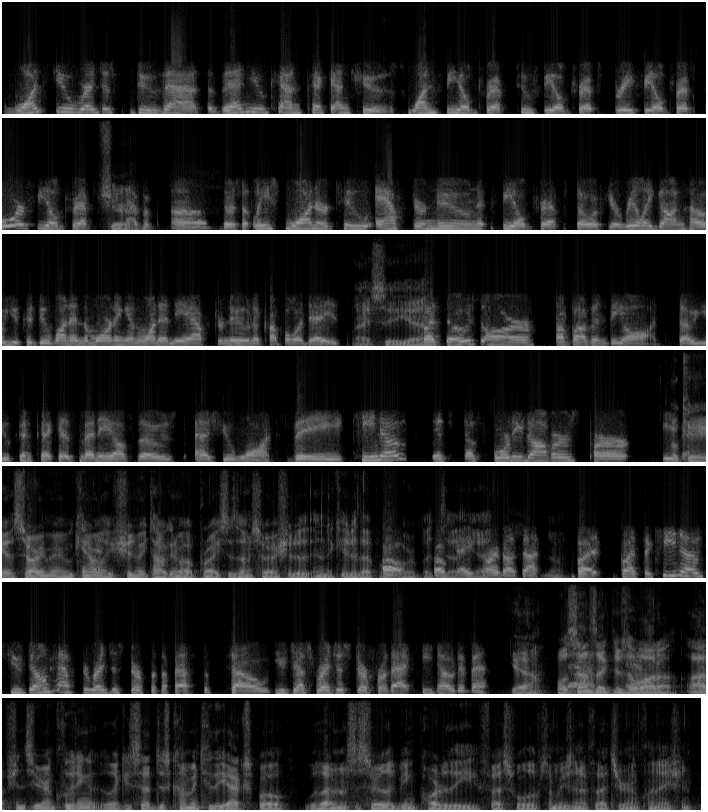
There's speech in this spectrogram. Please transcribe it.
once you register, do that, then you can pick and choose one field trip, two field trips, three field trips, four field trips. Sure. Have, uh, there's at least one or two afternoon field trips. So if you're really gung ho, you could do one in the morning and one in the afternoon a couple of days. I see, yeah. But those are above and beyond. So you can pick as many of those as you want. The keynote, it's just $40 per Okay, yeah, sorry, Mary. We can't really shouldn't be talking about prices. I'm sorry, I should have indicated that oh, before. but okay, uh, yeah. sorry about that. No. But but the keynotes you don't have to register for the festival, so you just register for that keynote event. Yeah. Well, it sounds like there's a lot of options here, including, like you said, just coming to the expo without necessarily being part of the festival. For some reason, if that's your inclination.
